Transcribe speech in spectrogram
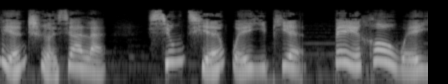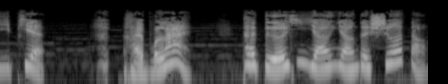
帘扯下来，胸前围一片，背后围一片，还不赖。他得意洋洋的说道。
